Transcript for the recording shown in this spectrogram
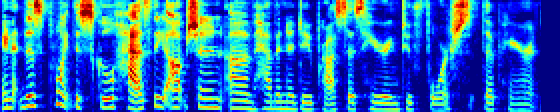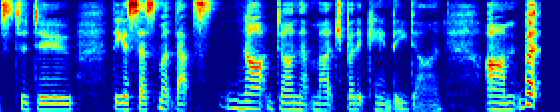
And at this point, the school has the option of having a due process hearing to force the parents to do the assessment. That's not done that much, but it can be done. Um, but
